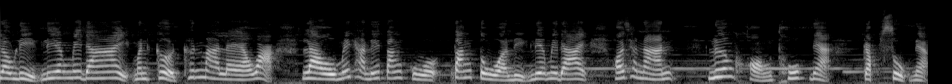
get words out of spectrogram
เราหลีกเลี่ยงไม่ได้ มันเกิดขึ้นมาแล้วอะ่ะเราไม่ทันได้ตั้งกลัวตั้งตัวหลีกเลี่ยงไม่ได้ เพราะฉะนั้นเรื่องของทุกเนี่ยกับสุขเนี่ย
